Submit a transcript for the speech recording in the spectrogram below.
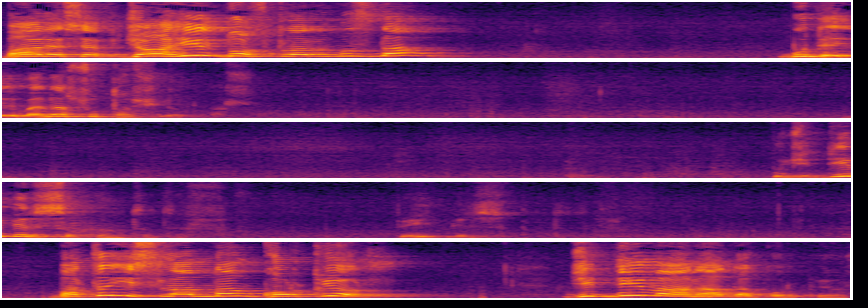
maalesef cahil dostlarımız da bu değirmene su taşıyorlar. Bu ciddi bir sıkıntıdır. Büyük bir sıkıntıdır. Batı İslam'dan korkuyor. Ciddi manada korkuyor.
